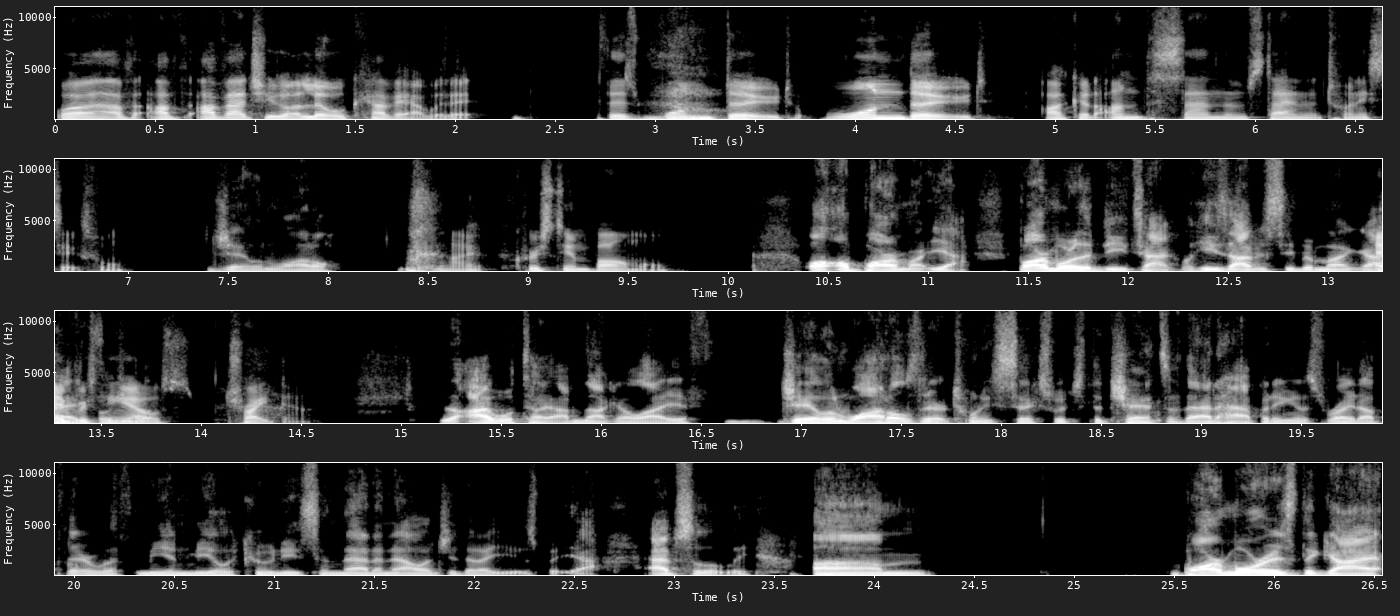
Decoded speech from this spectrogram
Well, I've, I've I've actually got a little caveat with it. There's one dude, one dude I could understand them staying at 26 for. Jaylen Waddle. No, Christian Barmore. Well, oh, Barmore, yeah, Barmore the D tackle. He's obviously been my guy. Everything about. else, trade down. I will tell you, I'm not gonna lie. If Jaylen Waddle's there at 26, which the chance of that happening is right up there with me and Mila Kunis and that analogy that I use. But yeah, absolutely. Um Barmore is the guy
